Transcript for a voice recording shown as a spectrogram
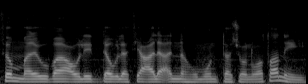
ثم يباع للدولة على أنه منتج وطني.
